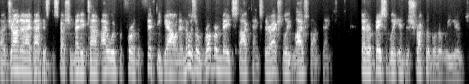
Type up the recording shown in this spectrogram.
uh, John and I have had this discussion many times. I would prefer the 50 gallon, and those are Rubbermaid stock tanks. They're actually livestock tanks that are basically indestructible that we use.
